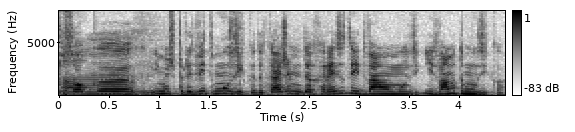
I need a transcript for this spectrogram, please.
Посока ам... имаш предвид музика, да кажем, да харесвате и, двама музика, и двамата музика.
